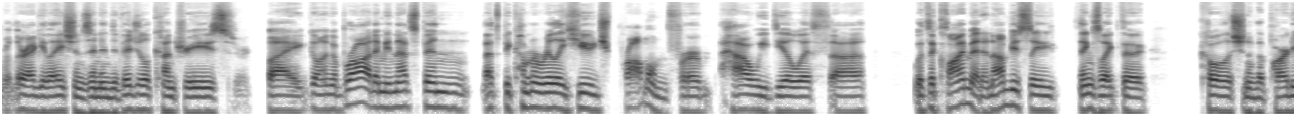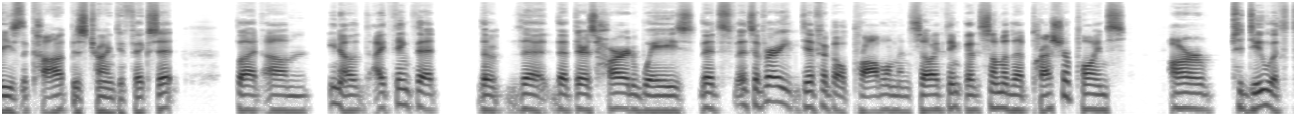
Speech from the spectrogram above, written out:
regulations in individual countries by going abroad. I mean, that's been that's become a really huge problem for how we deal with uh, with the climate, and obviously things like the coalition of the parties, the COP, is trying to fix it. But um, you know, I think that the the that there's hard ways. That's it's a very difficult problem, and so I think that some of the pressure points are to do with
